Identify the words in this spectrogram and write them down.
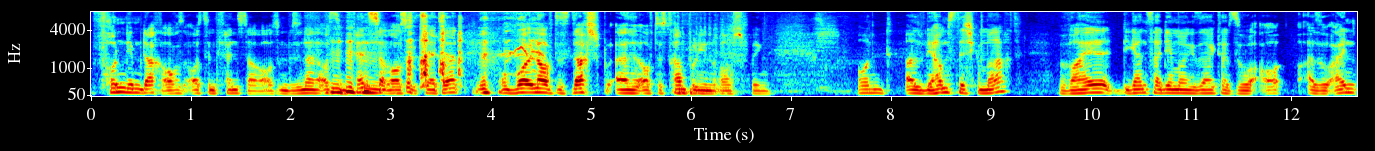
von dem Dach aus, aus dem Fenster raus. Und wir sind dann aus dem Fenster rausgeklettert und wollten auf das Dach, also auf das Trampolin rausspringen. Und also wir haben es nicht gemacht, weil die ganze Zeit jemand gesagt hat, so also ein,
